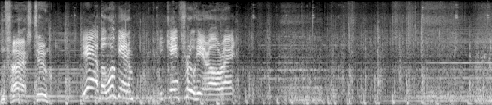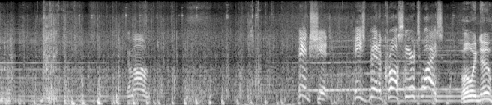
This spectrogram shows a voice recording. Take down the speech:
And fast, too. Yeah, but we'll get him. He came through here, all right. Come on. Big shit. He's been across here twice. What'll we do?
